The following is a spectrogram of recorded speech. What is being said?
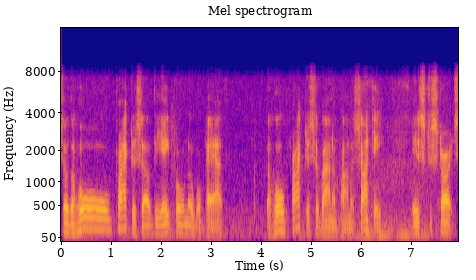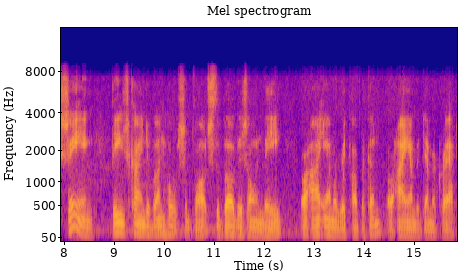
So the whole practice of the Eightfold Noble Path The whole practice of anapanasati is to start seeing these kind of unwholesome thoughts. The bug is on me, or I am a Republican, or I am a Democrat,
